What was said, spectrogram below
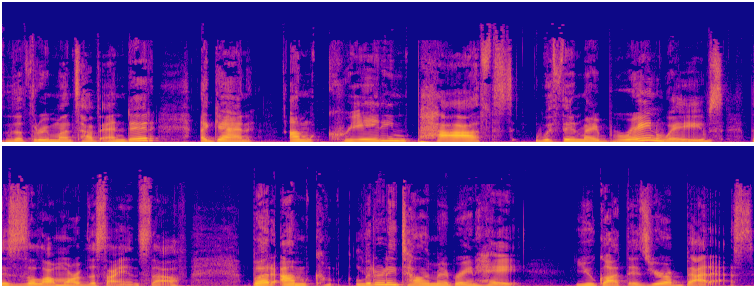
the 3 months have ended. Again, I'm creating paths within my brain waves. This is a lot more of the science stuff. But I'm literally telling my brain, "Hey, you got this. You're a badass."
